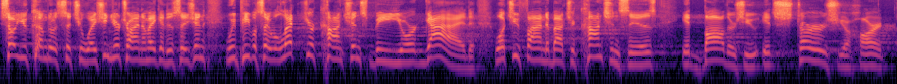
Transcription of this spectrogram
So you come to a situation, you're trying to make a decision. We people say, well, let your conscience be your guide. What you find about your conscience is it bothers you, it stirs your heart,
